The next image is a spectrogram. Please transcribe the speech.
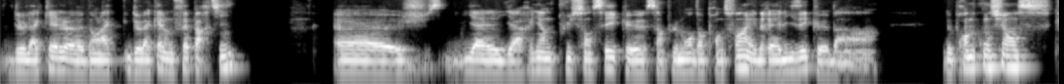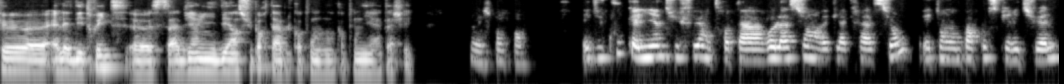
de laquelle, dans la, de laquelle on fait partie, il n'y a, a rien de plus sensé que simplement d'en prendre soin et de réaliser que, ben, de prendre conscience qu'elle euh, est détruite, euh, ça devient une idée insupportable quand on, quand on y est attaché. Oui, je comprends. Et du coup, quel lien tu fais entre ta relation avec la création et ton parcours spirituel?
